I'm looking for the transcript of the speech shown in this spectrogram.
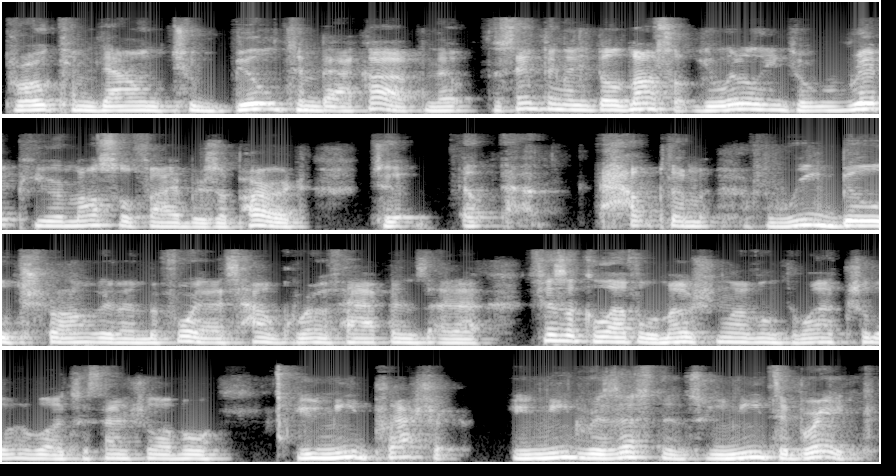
broke him down to build him back up. And the same thing when you build muscle, you literally need to rip your muscle fibers apart to uh, help them rebuild stronger than before. That's how growth happens at a physical level, emotional level, intellectual level, existential level. You need pressure, you need resistance, you need to break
